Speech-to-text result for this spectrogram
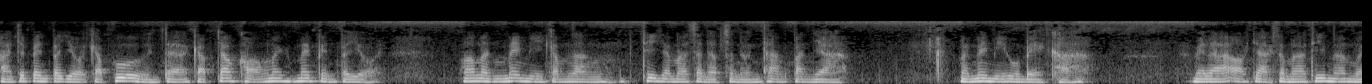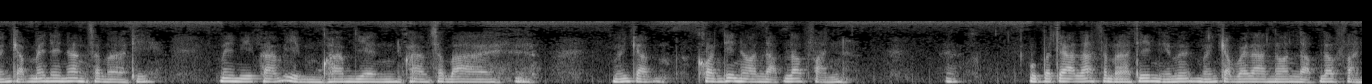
อาจจะเป็นประโยชน์กับผู้อื่น แต่กับเจ้าของไม่ไม่เป็นประโยชน์ เพราะมันไม่มีกำลังที่จะมาสนับสนุนทางปัญญา มันไม่มีอุเบกขา เวลาออกจากสมาธิมาเหมือนกับไม่ได้นั่งสมาธิ ไม่มีความอิ่ม ความเย็น ความสบาย เหมือนกับคนที่นอนหลับแล้วฝัน อุปจารสมาธินี่เหมือนกับเวลานอนหลับแล้วฝัน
